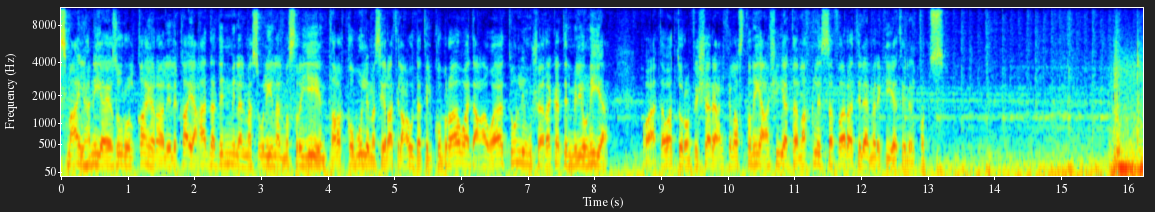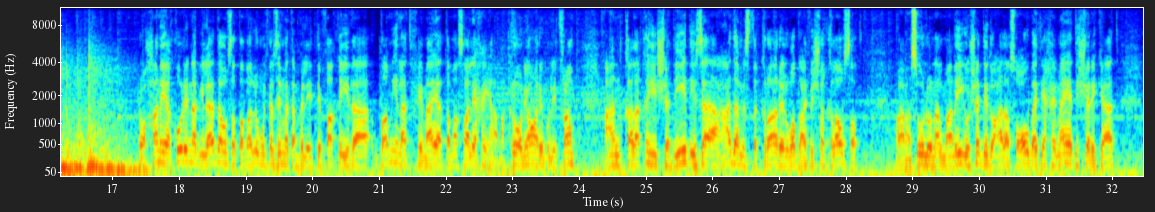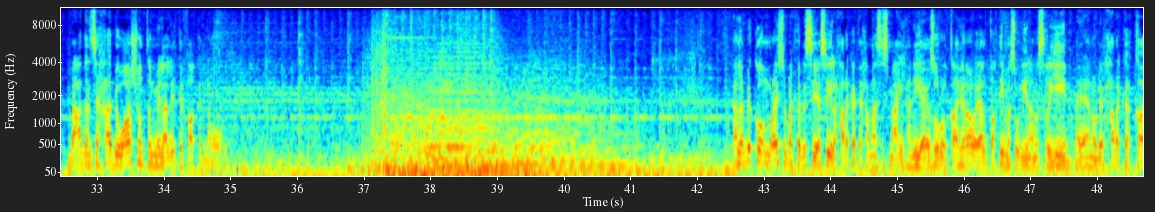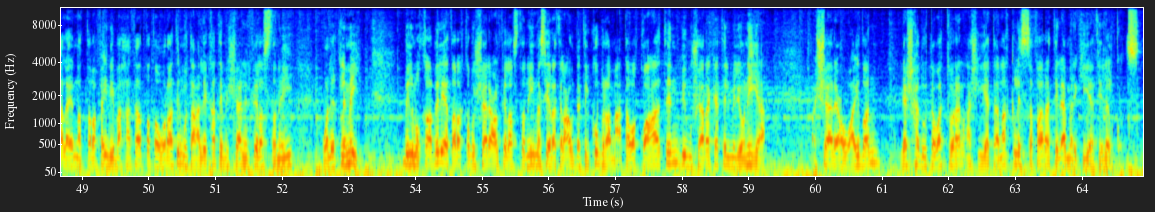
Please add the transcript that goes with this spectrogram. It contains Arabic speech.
إسماعيل هنية يزور القاهرة للقاء عدد من المسؤولين المصريين. ترقب لمسيرات العودة الكبرى ودعوات لمشاركة المليونية وتوتر في الشارع الفلسطيني عشية نقل السفارة الأمريكية للقدس. روحاني يقول إن بلاده ستظل ملتزمة بالاتفاق إذا ضمنت حماية مصالحها. ماكرون يعرب لترامب عن قلقه الشديد إزاء عدم استقرار الوضع في الشرق الأوسط. ومسؤول ألماني يشدد على صعوبة حماية الشركات بعد انسحاب واشنطن من الاتفاق النووي. أهلا بكم. رئيس المكتب السياسي لحركة حماس إسماعيل هنية يزور القاهرة ويلتقي مسؤولين مصريين. بيان للحركة قال إن الطرفين بحثا تطورات متعلقة بالشأن الفلسطيني والإقليمي. بالمقابل يترقب الشارع الفلسطيني مسيرة العودة الكبرى مع توقعات بمشاركة المليونيه والشارع أيضا يشهد توترا عشية نقل السفارة الأمريكية للقدس.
